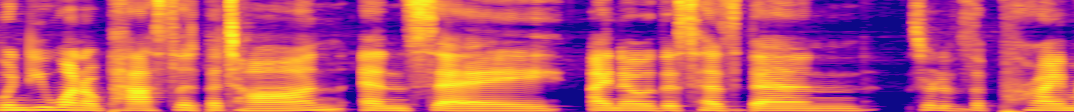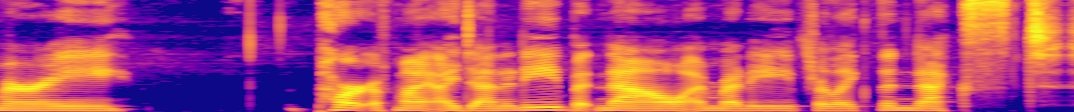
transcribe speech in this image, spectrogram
when you want to pass the baton and say, I know this has been sort of the primary part of my identity, but now I'm ready for like the next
